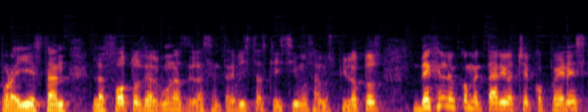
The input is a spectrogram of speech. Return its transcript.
por ahí están las fotos de algunas de las entrevistas que hicimos a los pilotos. Déjenle un comentario a Checo Pérez,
